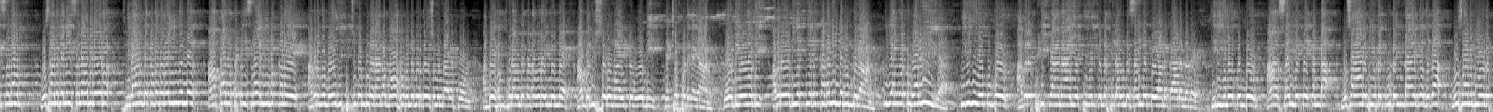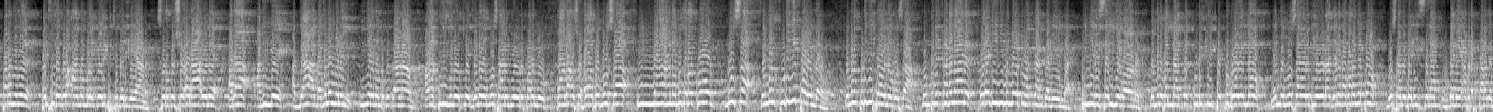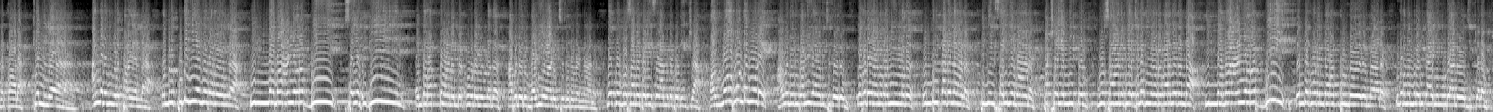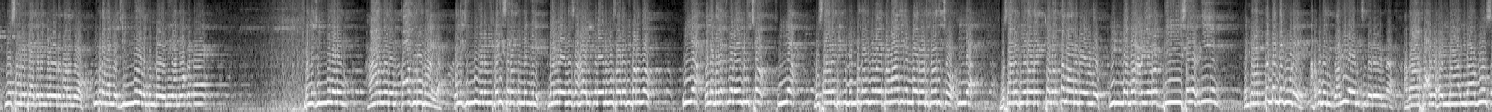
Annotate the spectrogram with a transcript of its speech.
അലൈഹിസ്സലാം. മൂസാ നബി അലൈഹി സ്വലാമിനോട് ഫിരാവിന്റെ തടവറയിൽ നിന്ന് ആ പാലപ്പെട്ട ഇസ്രായേലി മക്കളെ അവിടുന്ന് മോചിപ്പിച്ചു കൊണ്ടുവരാൻ അള്ളാഹുവിന്റെ നിർദ്ദേശമുണ്ടായപ്പോൾ അദ്ദേഹം ഫിരാവിന്റെ തടവറയിൽ നിന്ന് ആ മനുഷ്യരുമായിട്ട് ഓടി രക്ഷപ്പെടുകയാണ്. ഓടി ഓടി അവരോടിയെത്തിയത് കടലിന്റെ മുമ്പിലാണ്. ഇനി അങ്ങോട്ട് വഴിയില്ല. തിരിഞ്ഞു നോക്കുമ്പോൾ അവരെ പിടിക്കാനായി എത്തി നിൽക്കുന്ന ഫിറാവിന്റെ സൈന്യത്തെയാണ് കാണുന്നത്. തിരിഞ്ഞു നോക്കുമ്പോൾ ആ സൈന്യത്തെ കണ്ട മുസാനബിയുടെ കൂടെ ഉണ്ടായിരുന്ന ജിത മൂസാ നബിയോട് പറഞ്ഞത് പരിശുദ്ധ ഖുർആൻ നമ്മളെ കേൾപ്പിച്ചു തരികയാണ് സൂറത്ത് ഷുഹറായിൽ അതാ അതിന്റെ അധ്യാ വചനങ്ങളിൽ ഇങ്ങനെ നമുക്ക് കാണാം. ആ തിരിഞ്ഞു നോക്കിയ ജനത മൂസാ നബിയോട് പറഞ്ഞു "ഖാല അസ്ഹാബു മൂസ ഇന്നാ ലമുദ്റകൂൻ." മൂസ നമ്മൾ കുടുങ്ങിപ്പോയല്ലോ. നമ്മൾ കുടുങ്ങിപ്പോയല്ലോ മൂസ. മുമ്പിൽ കടലാണ്. ഒരടി ഇനി മുന്നോട്ട് വെക്കാൻ കഴിയില്ല. പിന്നിൽ സൈന്യമാണ്. നമ്മൾ വല്ലാത്ത കുടുക്കിൽ പെട്ടുപോയല്ലോ എന്ന് മൂസാ നബിയോട് ജനത പറഞ്ഞപ്പോ മൂസാ നബി അലി ഇസ്ലാം ഉടനെ അവിടെ പറഞ്ഞത് കോല അങ്ങനെ നിങ്ങൾ പറയല്ല നമ്മൾ കുടുങ്ങിയെന്ന് പറയല്ല ഇന്നമായി. എന്റെ റബ്ബാണ് എന്റെ കൂടെയുള്ളത്. അവനൊരു വഴി കാണിച്ചു തരുമെന്നാണ്. നോക്കൂ മൂസാ നബി അലൈഹി സ്വലാമിന്റെ പ്രതീക്ഷ. അള്ളാഹുന്റെ കൂടെ അവനൊരു വഴി കാണിച്ചു തരും. എവിടെയാണ് വഴിയുള്ളത്? മുമ്പിൽ കടലാണ്. പിന്നിൽ സൈന്യമാണ്. പക്ഷെ എന്നിട്ടും മൂസാ നബി ജനതയോട് പറഞ്ഞതെന്താ? റബ്ബി. എന്റെ കൂടെ എന്റെ റബ്ബുണ്ട് എന്നാണ്. ഇവിടെ നമ്മൾ ഒരു കാര്യം കൂടി ആലോചിക്കണം. മൂസാ നബി ആ ജനങ്ങളോട് പറഞ്ഞു ഇവിടെ വല്ല ജിന്നുകളും ഉണ്ടോ എന്ന് ഞാൻ നോക്കട്ടെ? വല്ല ജിന്നുകളും ഹാവറും കാതുറുമായ വല്ല ജിന്നുകളും ഈ പരിസരത്തുണ്ടെങ്കിൽ ഞങ്ങളെ ഒന്ന് സഹായിക്കണമെന്ന് മുസാനബി പറഞ്ഞു. ഇല്ല വല്ല മലക്കുകളെ വിളിച്ചോ? ഇല്ല. മുസാനബിക്ക് മുമ്പ് കഴിഞ്ഞുപോയ പ്രവാചകന്മാരോട് ചോദിച്ചോ? ഇല്ല. മുസാനബിയുടെ ഒരൊറ്റ വർത്തമാനമേ ഉള്ളൂ. എന്റെ എന്റെ കൂടെ അവനൊരു വഴി കാണിച്ചു തരുമെന്ന് ഇലാ മൂസ.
